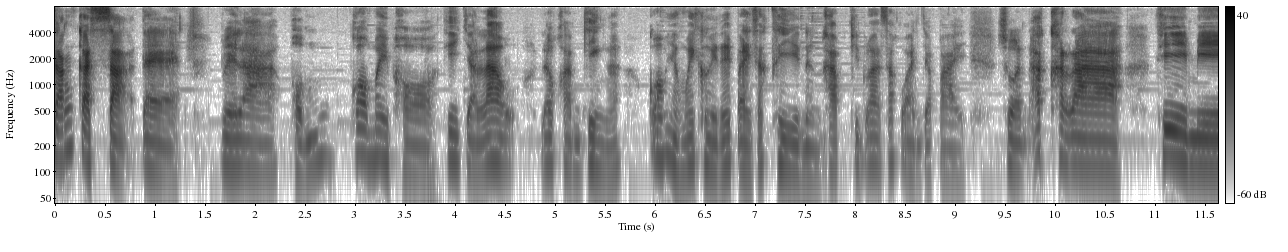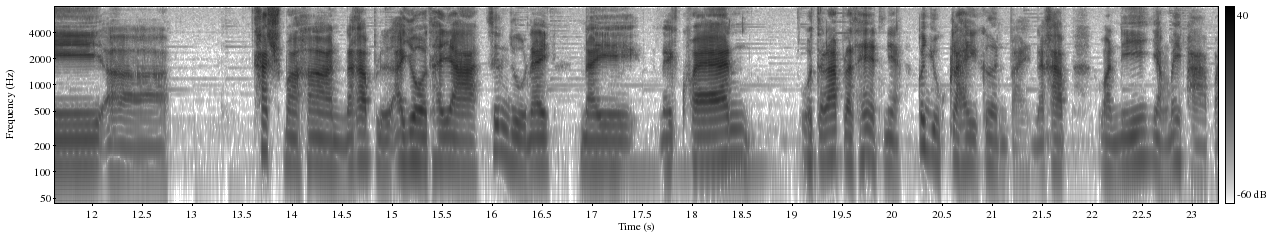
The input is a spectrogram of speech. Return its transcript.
สังกัสสะแต่เวลาผมก็ไม่พอที่จะเล่าแล้วความจริงนะ ก็ยังไม่เคยได้ไปสักทีหนึ่งครับ คิดว่าสักวันจะไป ส่วนอัคราที่มีทัชมาฮานนะครับหรืออโยธยาซึ่งอยู่ในในในแคว้นอุตรประเทศเนี่ยก็อยู่ไกลเกินไปนะครับ วันนี้ยังไม่พาไป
